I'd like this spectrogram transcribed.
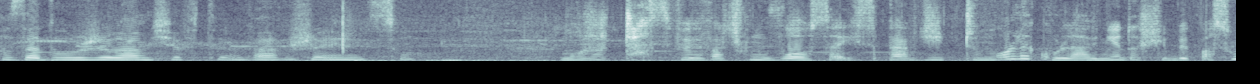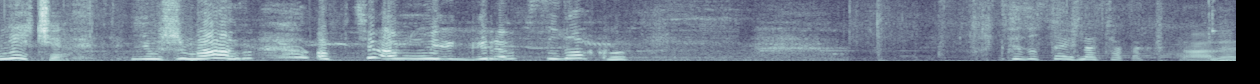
to zadłużyłam się w tym wawrzyńcu. Może czas wyrwać mu włosa i sprawdzić, czy molekularnie do siebie pasujecie. Już mam! Obcięłam mu jak grał w sudoku. Ty zostajesz na czatach. Ale...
